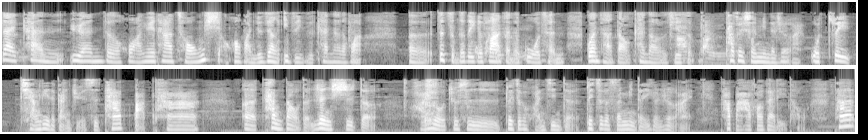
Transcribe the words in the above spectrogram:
在看玉安的画，因为他从小画画，你就这样一直一直看他的画，呃，这整个的一个发展的过程，观察到看到了些什么？他对生命的热爱，我最强烈的感觉是他把他呃看到的、认识的，还有就是对这个环境的、对这个生命的一个热爱，他把它放在里头。他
